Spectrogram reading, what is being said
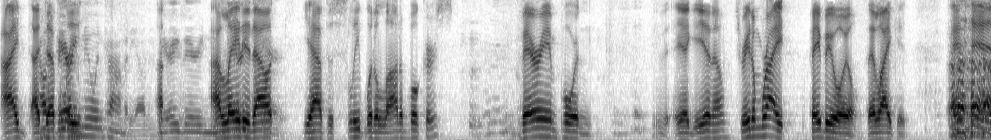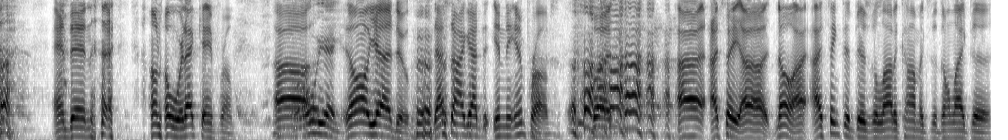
I, I, I, was very definitely new in comedy. I was very, very new. I laid very it out. You have to sleep with a lot of bookers. Very important. You know, treat them right. Baby oil, they like it. And, and then I don't know where that came from. Uh, Oh, yeah. Oh yeah, I do. That's how I got the, in the improvs. But uh, I say no. No, I, I think that there's a lot of comics that don't like to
